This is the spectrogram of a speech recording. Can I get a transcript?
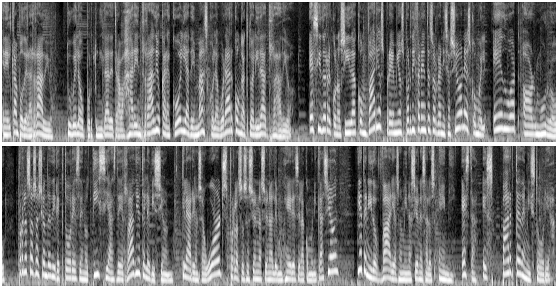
En el campo de la radio, tuve la oportunidad de trabajar en Radio Caracol y además colaborar con Actualidad Radio. He sido reconocida con varios premios por diferentes organizaciones como el Edward R. Murrow por la Asociación de Directores de Noticias de Radio y Televisión, Clarions Awards por la Asociación Nacional de Mujeres en la Comunicación y he tenido varias nominaciones a los Emmy. Esta es parte de mi historia.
